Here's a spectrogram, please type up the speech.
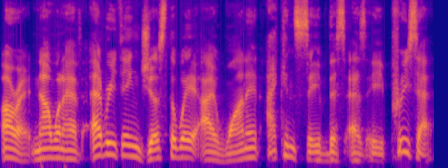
All right, now when I have everything just the way I want it, I can save this as a preset.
